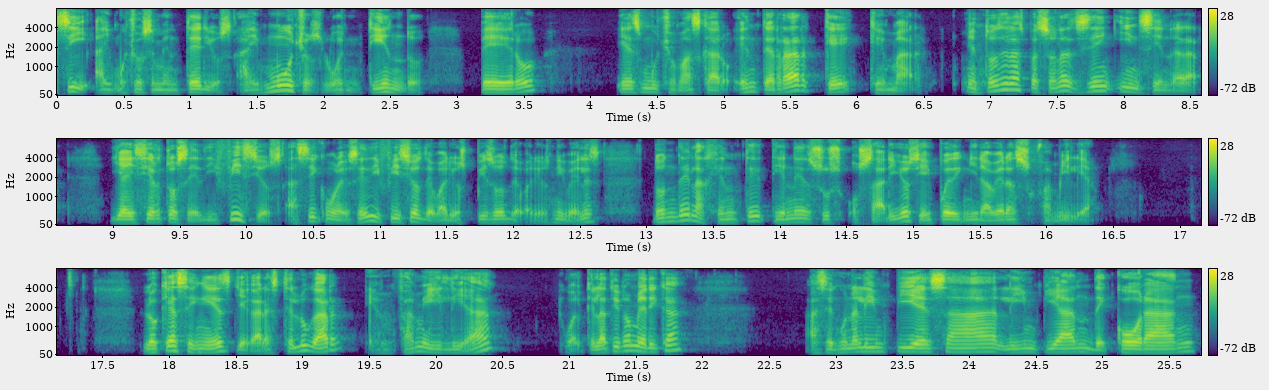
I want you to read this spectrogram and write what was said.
Sí, hay muchos cementerios, hay muchos, lo entiendo, pero es mucho más caro enterrar que quemar. Entonces las personas deciden incinerar. Y hay ciertos edificios, así como los edificios de varios pisos, de varios niveles, donde la gente tiene sus osarios y ahí pueden ir a ver a su familia. Lo que hacen es llegar a este lugar en familia, igual que Latinoamérica, hacen una limpieza, limpian, decoran,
